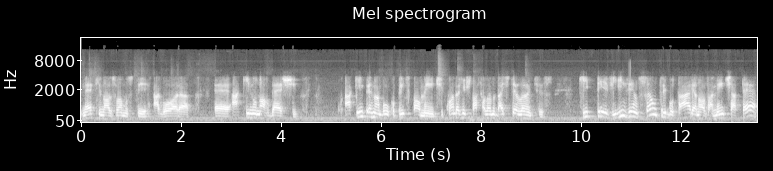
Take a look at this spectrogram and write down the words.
né, que nós vamos ter agora é, aqui no Nordeste, aqui em Pernambuco principalmente, quando a gente está falando da Estelantes, que teve isenção tributária novamente até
